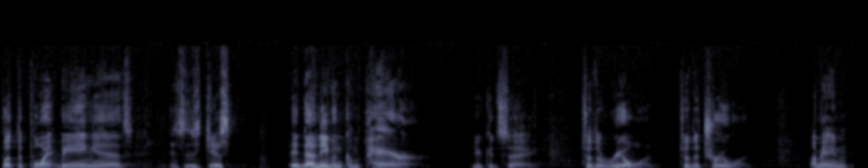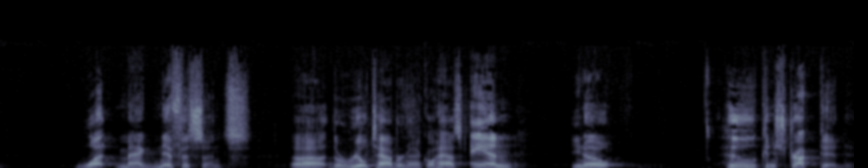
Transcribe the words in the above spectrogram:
But the point being is, this is just, it doesn't even compare, you could say, to the real one, to the true one. I mean, what magnificence uh, the real tabernacle has. And, you know, who constructed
